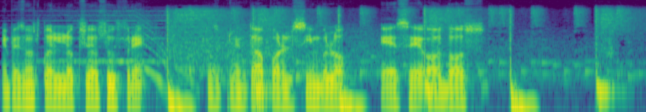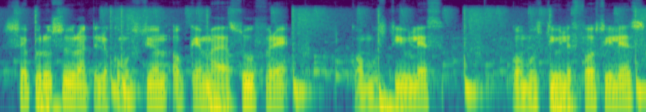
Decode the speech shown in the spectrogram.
Empecemos con el óxido de azufre, representado por el símbolo SO2. Se produce durante la combustión o quema de azufre, combustibles, combustibles fósiles,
